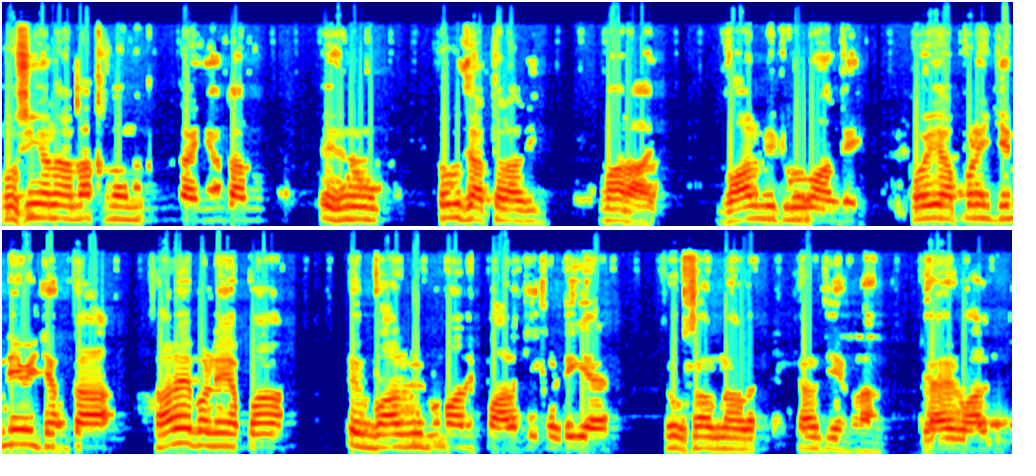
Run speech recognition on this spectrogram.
ਖੁਸ਼ੀਆਂ ਨਾਲ ਲੱਖ ਲੱਖ ਵਧਾਈਆਂ ਤੁਹਾਨੂੰ। ਇਸ ਨੂੰ ਸ਼ੁਭ ਯਾਤਰਾ ਦੀ ਮਹਾਰਾਜ ਵਾਲਮੀਕ ਭਗਵਾਨ ਦੀ ਕੋਈ ਆਪਣੀ ਜਿੰਨੀ ਵੀ ਜਨਤਾ, ਸਾਰੇ ਬੰਨੇ ਆਪਾਂ ਇੱਕ ਵਾਲਮੀਕ ਭਗਵਾਨ ਦੀ ਪਾਲਕੀ ਕੱਢੀ ਹੈ ਸੁਖ ਸਾਹਿਬ ਨਾਲ ਚੜ੍ਹਦੀ ਕਲਾ ਜੈ ਵਾਲਮੀਕ।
